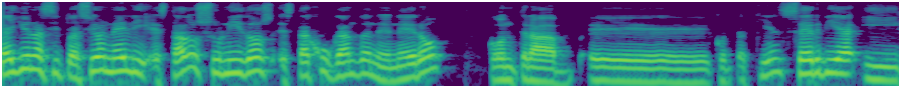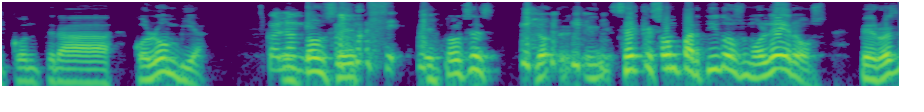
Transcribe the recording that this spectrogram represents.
hay una situación, Eli, Estados Unidos está jugando en enero contra, eh, ¿contra quién? Serbia y contra Colombia. Colombia. Entonces, entonces sé que son partidos moleros, pero, es,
